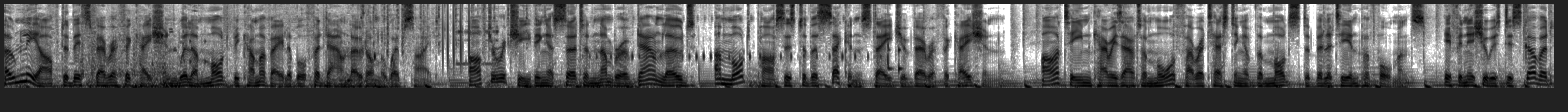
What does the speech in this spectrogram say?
Only after this verification will a mod become available for download on the website. After achieving a certain number of downloads, a mod passes to the second stage of verification. Our team carries out a more thorough testing of the mod's stability and performance. If an issue is discovered,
